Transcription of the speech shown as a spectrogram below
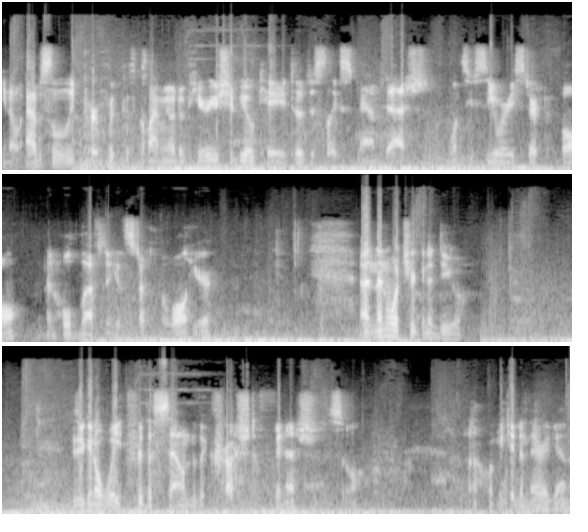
you know, absolutely perfect with climbing out of here, you should be okay to just like spam dash once you see where you start to fall, and then hold left and get stuck in the wall here. And then what you're gonna do is you're gonna wait for the sound of the crush to finish. So uh, let me get in there again.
